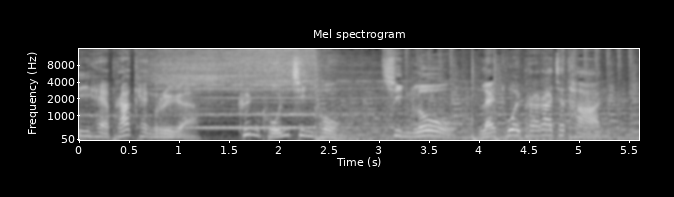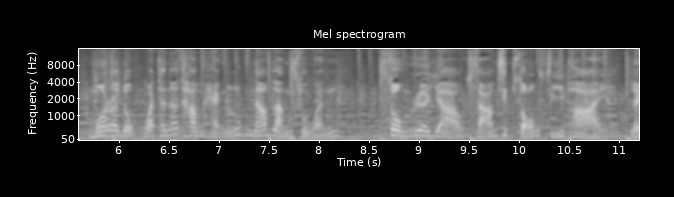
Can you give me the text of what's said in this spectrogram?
ณีแห่พระแข่งเรือ ขึ้นโขนชิงธงชิงโล่และถ้วยพระราชทาน มรดกวัฒนธรรมแห่งลุ่มน้ำหลังสวน ส่งเรือยาว 32 ฝีพาย และ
